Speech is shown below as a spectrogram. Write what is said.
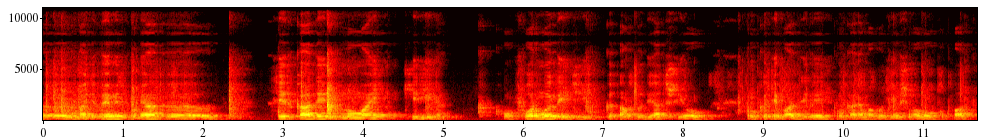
uh, mai devreme spunea că se scade numai chiria. Conform legii, cât am studiat și eu în câteva zile în care am avut timp și m-am ocupat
